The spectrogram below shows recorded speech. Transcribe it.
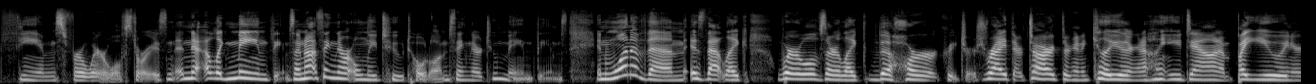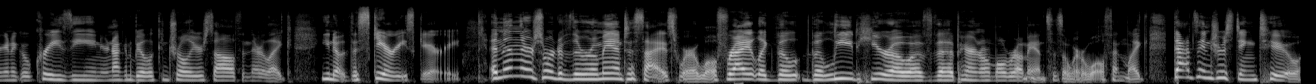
themes for werewolf stories, and, and, uh, like main themes. I'm not saying there are only two total. I'm saying there are two main themes. And one of them is that like werewolves are like the horror creatures, right? They're dark. They're gonna kill you. They're gonna hunt you down and bite you, and you're gonna go crazy, and you're not gonna be able to control yourself. And they're like, you know, the scary, scary. And then there's sort of the romanticized werewolf, right? Like the the lead hero of the paranormal romance is a werewolf, and like that's interesting too.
